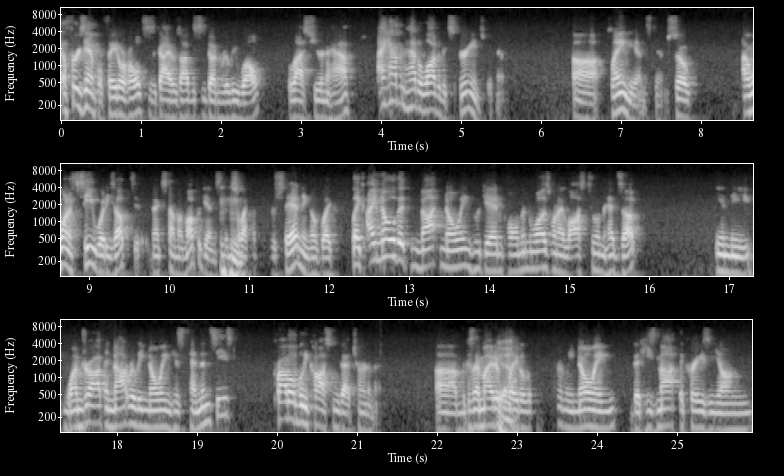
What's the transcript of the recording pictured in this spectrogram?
uh, for example, Fedor Holz is a guy who's obviously done really well the last year and a half. I haven't had a lot of experience with him uh, playing against him, so I want to see what he's up to next time I'm up against him, Mm-hmm. so I have an understanding of like, like I know that not knowing who Dan Colman was when I lost to him heads up in the one drop and not really knowing his tendencies probably cost me that tournament um, because I might have Yeah. played a little differently, knowing that he's not the crazy young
